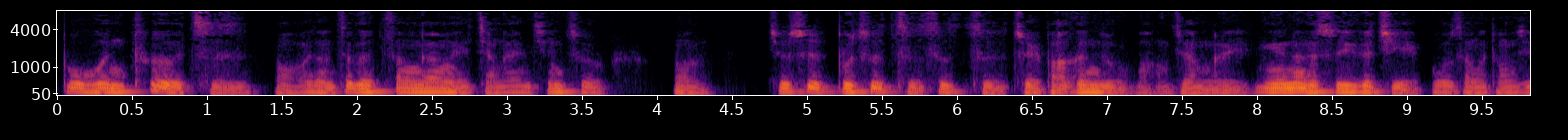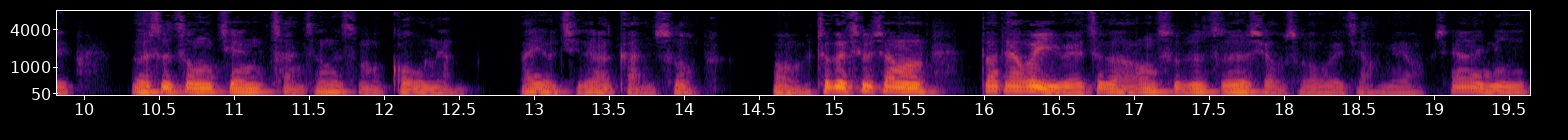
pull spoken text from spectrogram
部分特质哦。我想这个刚刚也讲得很清楚，嗯，就是不是只是指嘴巴跟乳房这样而已，因为那个是一个解剖上的东西，而是中间产生了什么功能，还有其他的感受哦。这个就像大家会以为这个好像是不是只有小时候会讲没有？现在你。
